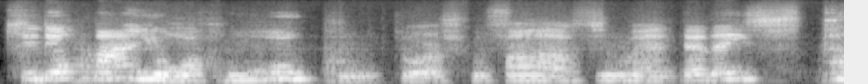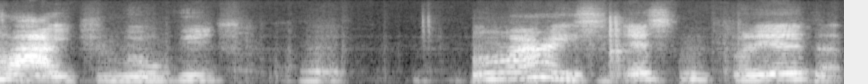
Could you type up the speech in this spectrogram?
que deu maior lucro, que eu acho que eu falo assim, vai até dar strike no meu vídeo. Mas essa empresa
